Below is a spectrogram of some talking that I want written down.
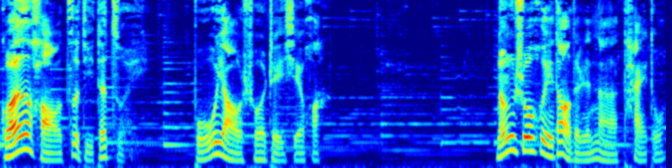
管好自己的嘴，不要说这些话。能说会道的人呢太多，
